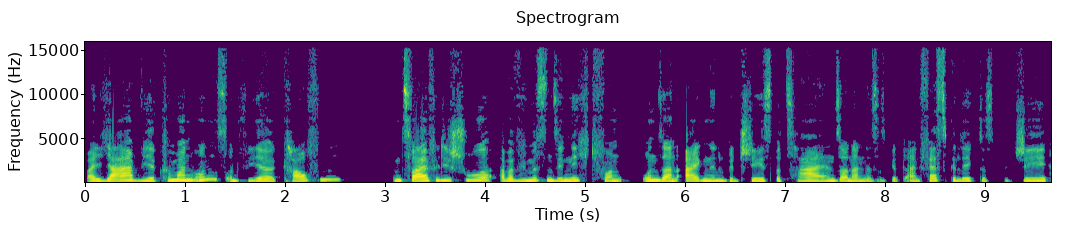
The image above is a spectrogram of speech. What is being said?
Weil ja, wir kümmern uns und wir kaufen im Zweifel die Schuhe, aber wir müssen sie nicht von unseren eigenen Budgets bezahlen, sondern es, gibt ein festgelegtes Budget,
